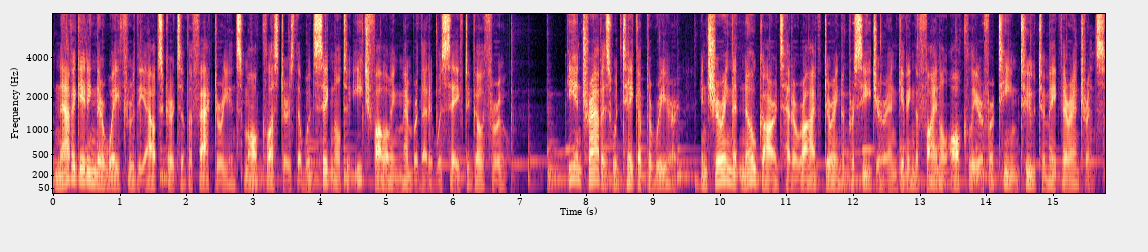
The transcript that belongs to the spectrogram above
navigating their way through the outskirts of the factory in small clusters that would signal to each following member that it was safe to go through. He and Travis would take up the rear, ensuring that no guards had arrived during the procedure and giving the final all clear for Team 2 to make their entrance.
